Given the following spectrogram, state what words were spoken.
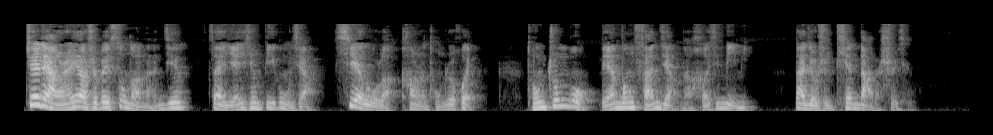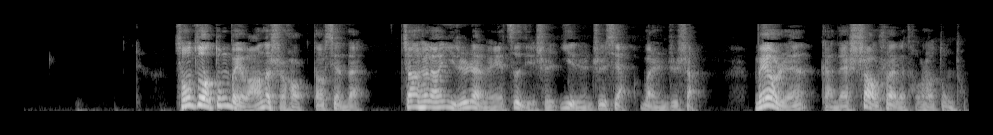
这两个人要是被送到南京，在严刑逼供下泄露了抗日同志会同中共联盟反蒋的核心秘密，那就是天大的事情。从做东北王的时候到现在，张学良一直认为自己是一人之下，万人之上。没有人敢在少帅的头上动土，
